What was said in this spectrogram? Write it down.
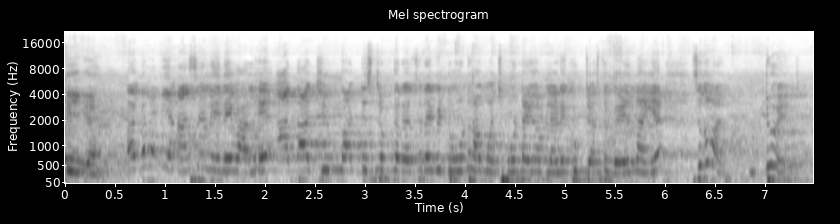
ठीक आहे. अगं हम यहाँ से लेने वाले हैं. आता अजिबात डिस्टर्ब करायचं नाही. We don't have much more time आपल्याकडे खूप जास्त वेळ नाही आहे सो कम डू इट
